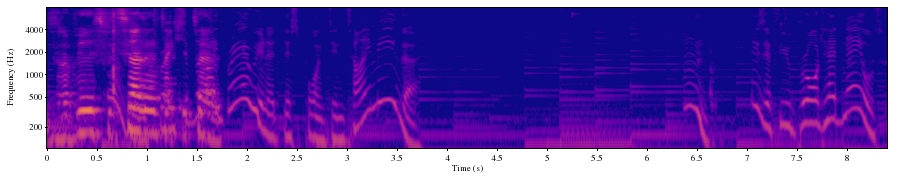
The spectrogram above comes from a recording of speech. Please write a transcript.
Zrobili specjalnie taki ten. librarian at this point in time either. Hmm, there's a few broadhead nails.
